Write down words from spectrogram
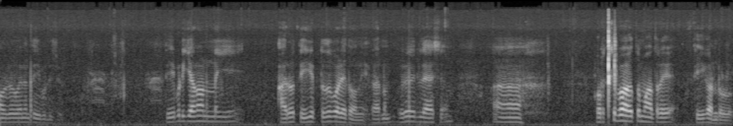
മുഴുവനും തീ പിടിച്ചു തീ പിടിക്കാന്ന് പറഞ്ഞിട്ടുണ്ടെങ്കിൽ ആരോ തീ ഇട്ടതുപോലെ തോന്നി. കാരണം ഒരു ലേശം കുറച്ച് ഭാഗത്ത് മാത്രമേ തീ കണ്ടുള്ളൂ.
